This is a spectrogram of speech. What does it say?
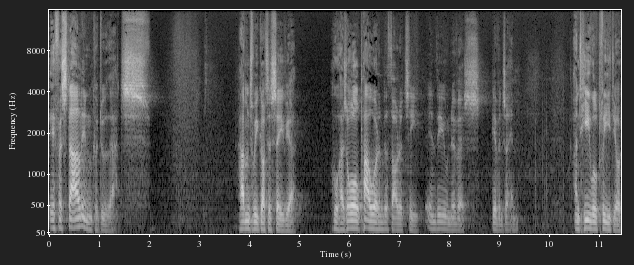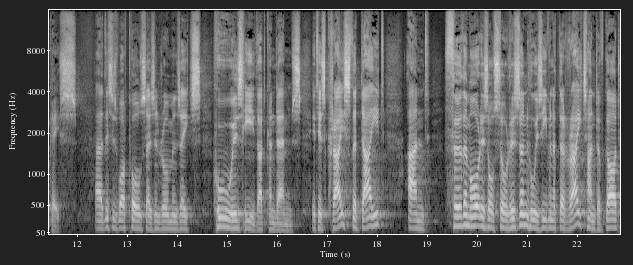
if a Stalin could do that, haven't we got a saviour who has all power and authority in the universe given to him? And he will plead your case. Uh, this is what Paul says in Romans 8 Who is he that condemns? It is Christ that died and furthermore is also risen, who is even at the right hand of God,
